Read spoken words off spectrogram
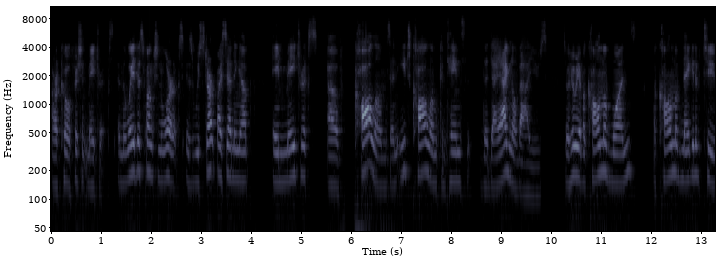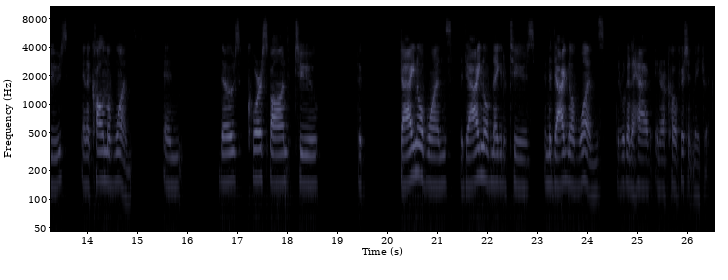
our coefficient matrix. And the way this function works is we start by setting up a matrix of columns, and each column contains the diagonal values. So here we have a column of 1s, a column of negative 2s, and a column of 1s. And those correspond to the diagonal of 1s, the diagonal of negative 2s, and the diagonal of 1s that we're going to have in our coefficient matrix.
